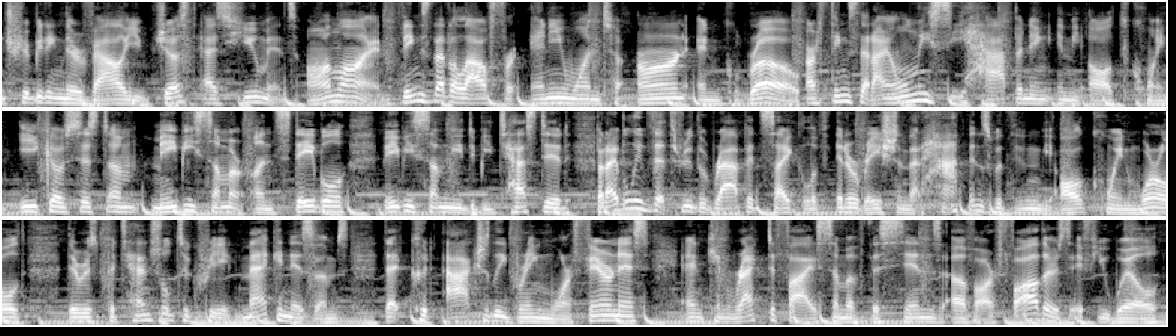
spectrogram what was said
contributing their value just as humans online, things that allow for anyone to earn and grow, are things that I only see happening in the altcoin ecosystem. Maybe some are unstable, maybe some need to be tested, but I believe that through the rapid cycle of iteration that happens within the altcoin world, there is potential to create mechanisms that could actually bring more fairness and can rectify some of the sins of our fathers, if you will,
